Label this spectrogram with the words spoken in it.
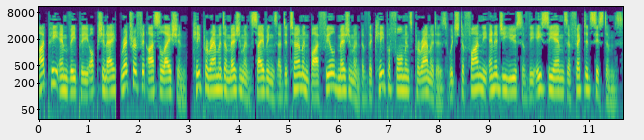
IPMVP Option A – Retrofit isolation – Key parameter measurement savings are determined by field measurement of the key performance parameters which define the energy use of the ECM's affected systems.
